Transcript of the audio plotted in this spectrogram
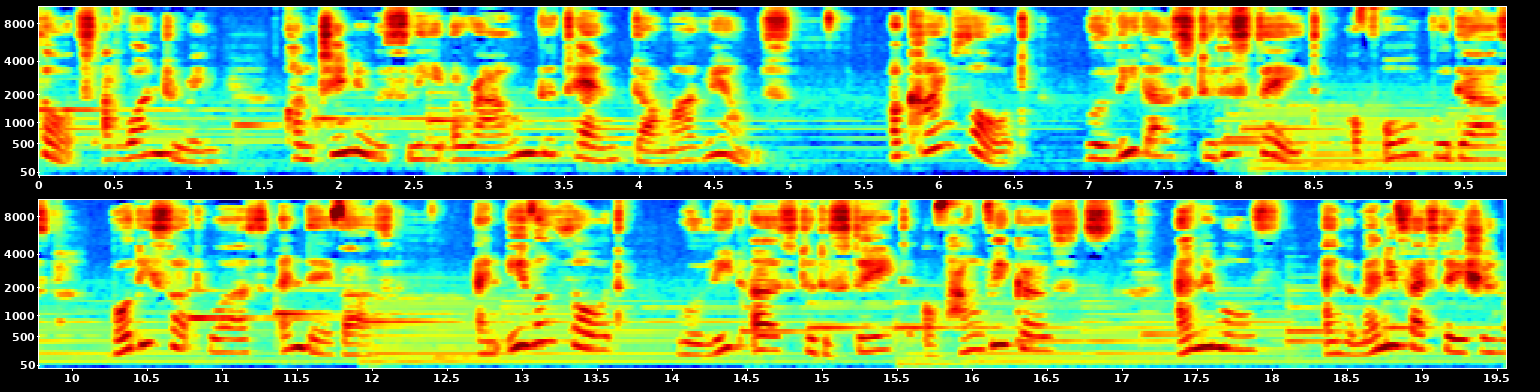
thoughts are wandering continuously around the ten Dharma realms. A kind thought will lead us to the state of all Buddhas, Bodhisattvas, and Devas. An evil thought will lead us to the state of hungry ghosts, animals, and the manifestation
